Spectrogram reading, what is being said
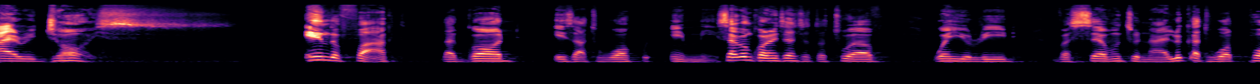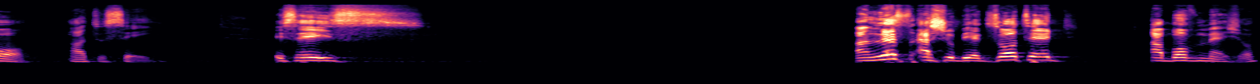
I rejoice in the fact that God is at work in me. 2 Corinthians chapter 12, when you read verse 7 to 9, look at what Paul had to say. It says, Unless I should be exalted above measure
